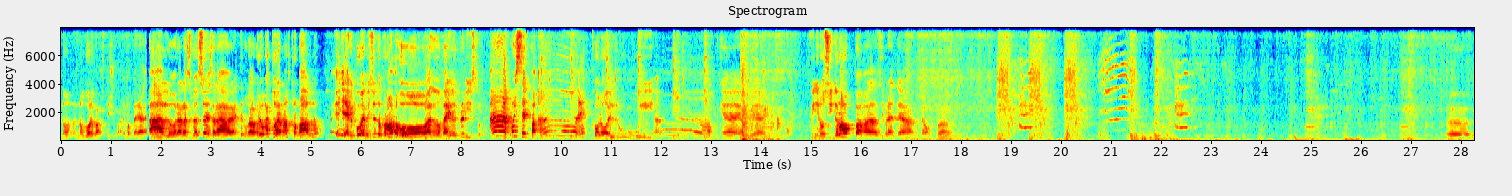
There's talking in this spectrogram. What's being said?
non, non, vuole partecipare, va bene. Allora, la situazione sarà veramente lunga. Allora, volevo catturare un altro pal. Io direi che come episodio prologo è andato meglio del previsto. Ah, questo è il pal. Ah, eccolo, è lui. Ah, ok, ok. Quindi lo si droppa ma si prende anche. Opa. Uh...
